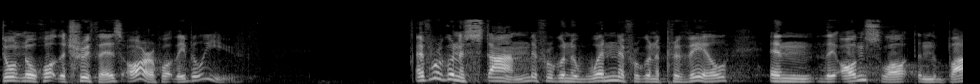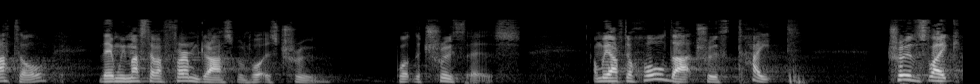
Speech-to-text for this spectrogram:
don't know what the truth is or what they believe. If we're going to stand, if we're going to win, if we're going to prevail in the onslaught, in the battle, then we must have a firm grasp on what is true, what the truth is. And we have to hold that truth tight. Truths like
